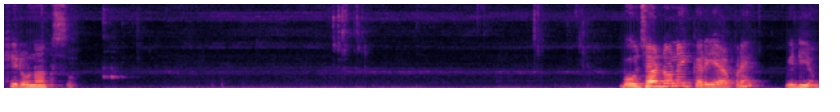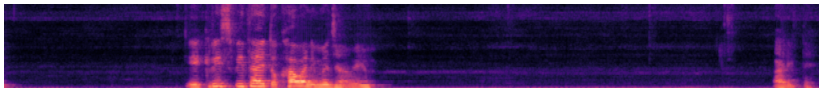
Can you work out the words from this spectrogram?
ખીરું નાખશું. બહુ જાડો નહીં કરીએ આપણે, મીડિયમ. એ ક્રિસ્પી થાય તો ખાવાની મજા આવે એમ. આ રીતે.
